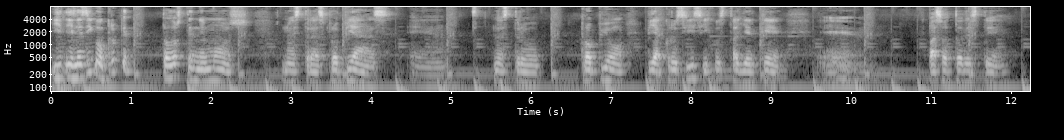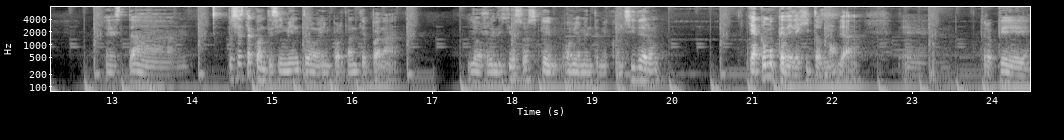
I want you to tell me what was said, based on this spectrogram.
Y, les digo, creo que todos tenemos nuestras propias nuestro propio Via Crucis y justo ayer que eh, pasó todo este esta pues este acontecimiento importante para los religiosos, que obviamente me considero, ya como que de lejitos, ¿no? Ya eh, creo que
